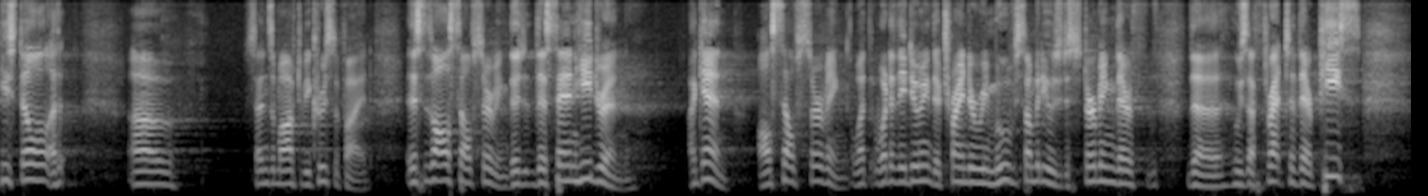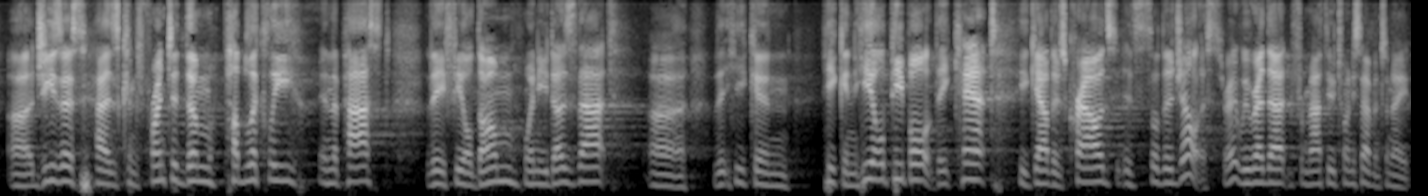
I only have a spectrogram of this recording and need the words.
he still uh, uh, sends him off to be crucified. This is all self serving. The, the, Sanhedrin, again, all self serving. What, what are they doing? They're trying to remove somebody who's disturbing their, the, who's a threat to their peace. Uh, Jesus has confronted them publicly in the past. They feel dumb when he does that. Uh, that he can he can heal people, they can't. He gathers crowds, it's, so they're jealous, right? We read that from Matthew 27 tonight.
